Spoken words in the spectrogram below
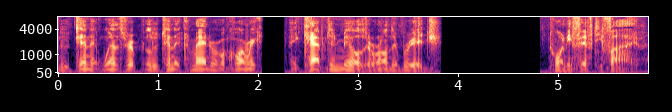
Lieutenant Winthrop, Lieutenant Commander McCormick, and Captain Mills are on the bridge. 2055.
